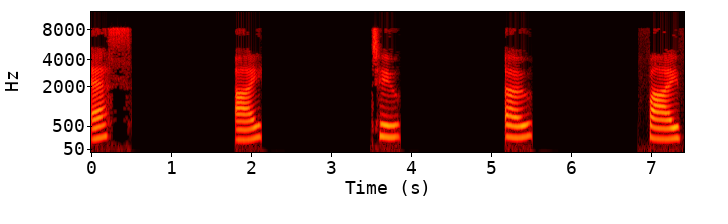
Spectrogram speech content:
s i 2 o five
